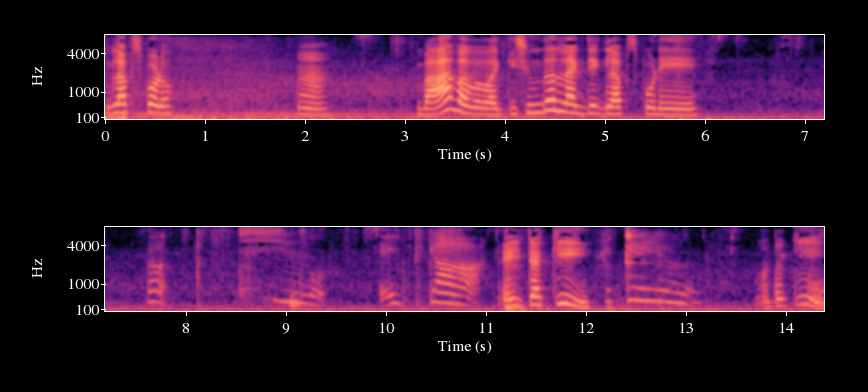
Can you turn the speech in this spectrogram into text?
গ্লাভস পরো। হ্যাঁ। বাবা বাবা কি সুন্দর লাগছে গ্লাভস পরে। এইটা। কি? ওটা কি?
